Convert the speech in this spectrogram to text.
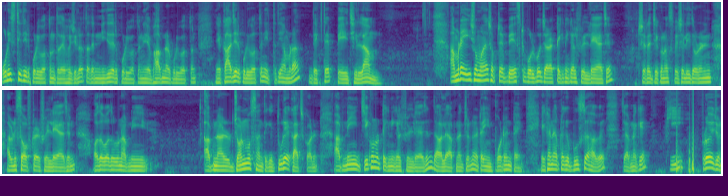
পরিস্থিতির পরিবর্তন তাদের হয়েছিল, তাদের নিজেদের পরিবর্তন, নিজের ভাবনার পরিবর্তন যে কাজের পরিবর্তন ইত্যাদি আমরা দেখতে পেয়েছিলাম। আমরা এই সময়ে সবচেয়ে বেস্ট বলব যারা টেকনিক্যাল ফিল্ডে আছে, সেটা যে কোনো স্পেশালি ধরে নিন আপনি সফটওয়্যার ফিল্ডে আছেন, অথবা ধরুন আপনি আপনার জন্মস্থান থেকে দূরে কাজ করেন, আপনি যে কোনো টেকনিক্যাল ফিল্ডে আছেন, তাহলে আপনার জন্য এটা ইম্পর্ট্যান্ট টাইম এখানে আপনাকে বুঝতে হবে যে আপনাকে কি প্রয়োজন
